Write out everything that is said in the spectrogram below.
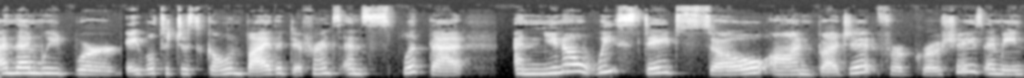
and then we were able to just go and buy the difference and split that. And you know, we stayed so on budget for groceries. I mean,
